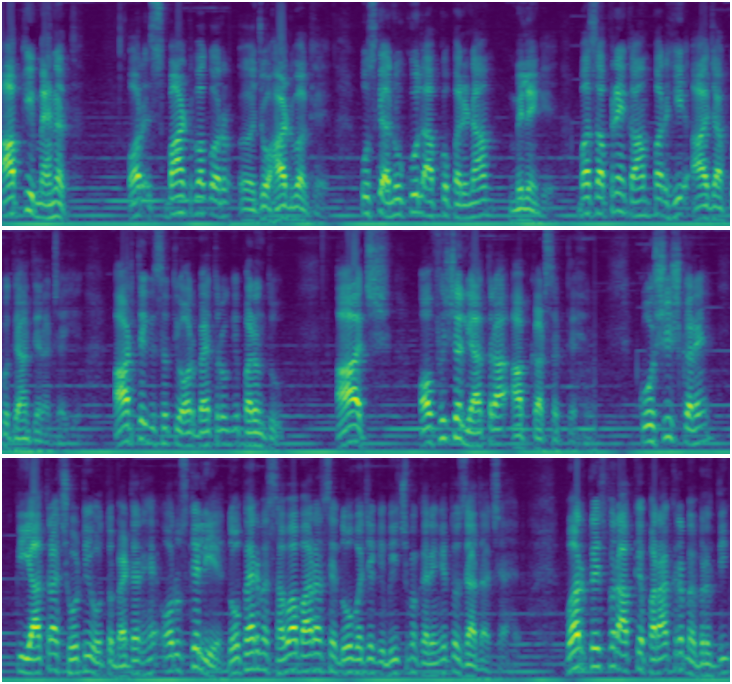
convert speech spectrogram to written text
आपकी मेहनत और स्मार्ट वर्क और जो हार्ड वर्क है, उसके अनुकूल आपको परिणाम मिलेंगे। बस अपने काम पर ही आज आपको ध्यान देना चाहिए। आर्थिक स्थिति और बेहतर होगी, परंतु आज ऑफिशियल यात्रा आप कर सकते हैं। कोशिश करें कि यात्रा छोटी हो तो बेटर है और उसके लिए दोपहर में सवा बारह से दो बजे के बीच में करेंगे तो ज़्यादा अच्छा है। वर्क प्लेस पर आपके पराक्रम में वृद्धि,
